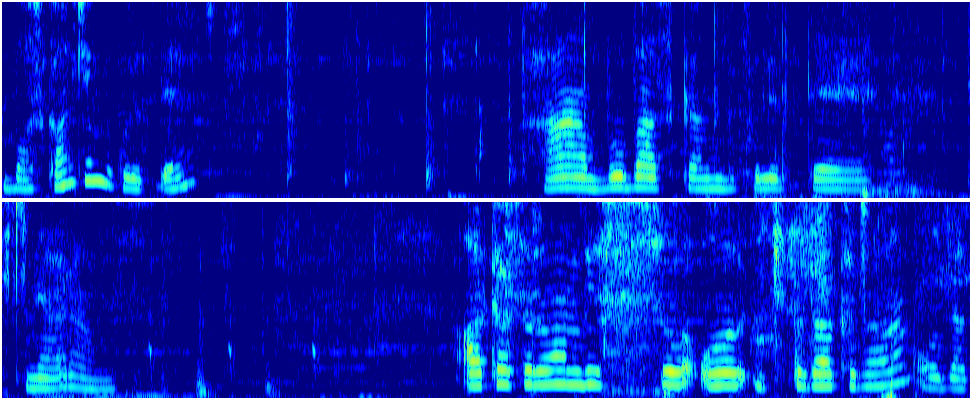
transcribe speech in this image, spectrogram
Başkan kim bu kulüpte? Ha bu başkan bu kulüpte tikini almış. Arkadaşlar biz şu o iki tur daha kazanan olacak.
